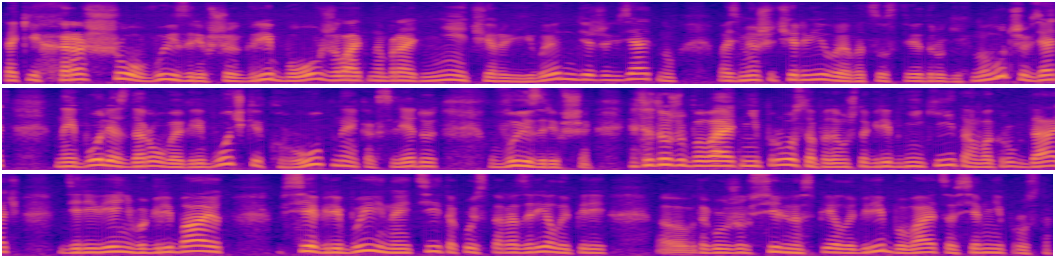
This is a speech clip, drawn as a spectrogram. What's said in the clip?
таких хорошо вызревших грибов. Желательно брать не червивые. Где же взять? Ну, возьмешь и червивые в отсутствии других. Но лучше взять наиболее здоровые грибочки, крупные, как следует вызревшие. Это тоже бывает непросто, потому что грибники там вокруг дач, деревень выгребают все грибы и найти такой старозрелый пере, э, такой уже сильно спелый гриб бывает совсем непросто.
